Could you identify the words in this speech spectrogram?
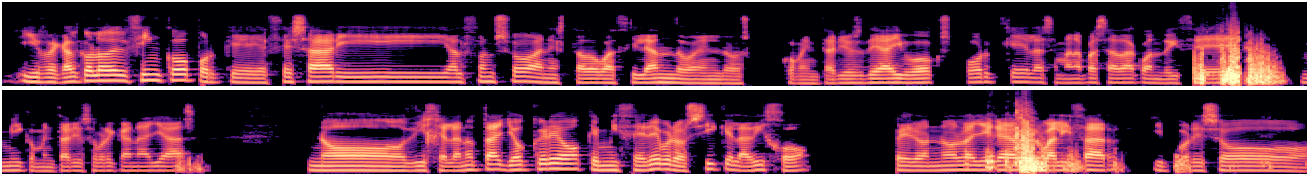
y recalco lo del 5 porque César y Alfonso han estado vacilando en los comentarios de iVox porque la semana pasada cuando hice mi comentario sobre canallas no dije la nota. Yo creo que mi cerebro sí que la dijo, pero no la llegué a verbalizar y por eso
